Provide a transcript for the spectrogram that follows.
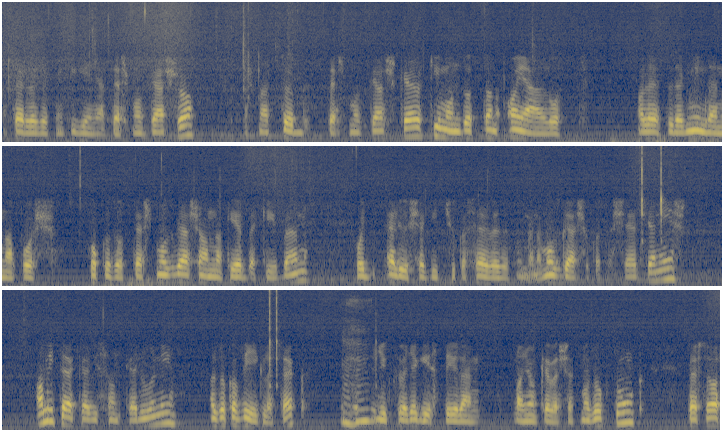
a szervezetünk igénye a testmozgásra, most már több testmozgás kell, kimondottan ajánlott a lehetőleg mindennapos fokozott testmozgás annak érdekében, hogy elősegítsük a szervezetünkben a mozgásokat, a serkenést. Amit el kell viszont kerülni, azok a végletek. Uh-huh. Tegyük fel, hogy egész télen nagyon keveset mozogtunk, persze az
